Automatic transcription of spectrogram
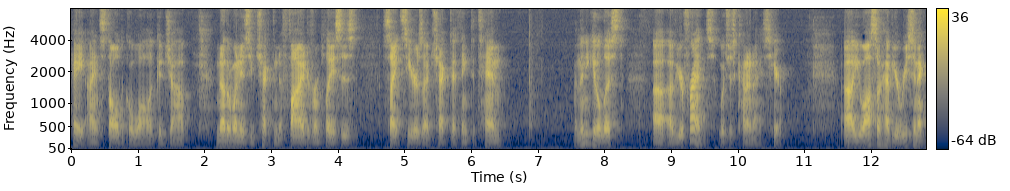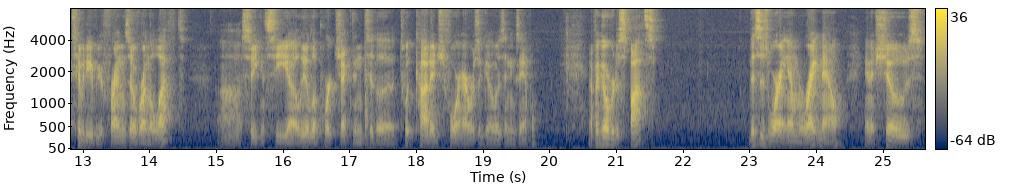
hey, I installed Gowalla, good job. Another one is you've checked into five different places. Sightseers, I've checked, I think, to 10. And then you get a list uh, of your friends, which is kind of nice here. Uh, you also have your recent activity of your friends over on the left. Uh, so you can see uh, Leo Laporte checked into the Twit Cottage four hours ago as an example. And if I go over to spots, this is where I am right now, and it shows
